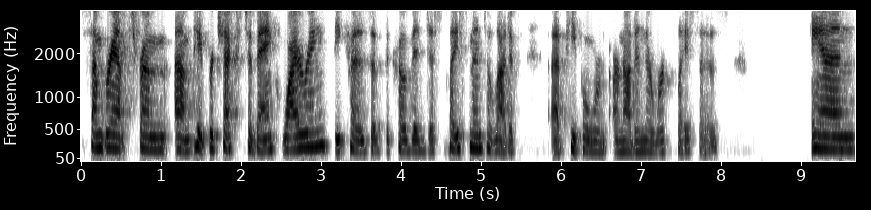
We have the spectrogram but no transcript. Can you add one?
some grants from um, paper checks to bank wiring because of the COVID displacement. A lot of uh, people were, are not in their workplaces. And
